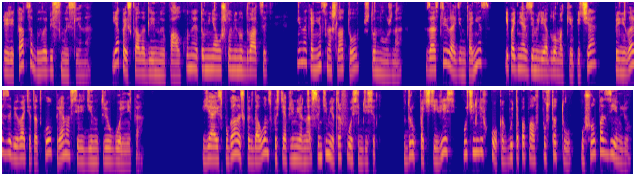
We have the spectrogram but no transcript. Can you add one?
Пререкаться было бессмысленно. Я поискала длинную палку, на это у меня ушло минут двадцать, и, наконец, нашла то, что нужно. Заострила один конец и, подняв с земли обломок кирпича, принялась забивать этот кол прямо в середину треугольника. Я испугалась, когда он, спустя примерно сантиметров восемьдесят, Вдруг почти весь, очень легко, как будто попал в пустоту, ушел под землю.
